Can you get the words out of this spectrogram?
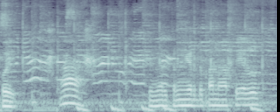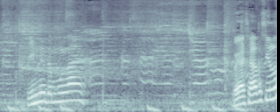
Woi, Ah, denger-denger depan HP lu. Ini udah mulai. WA siapa sih lu?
